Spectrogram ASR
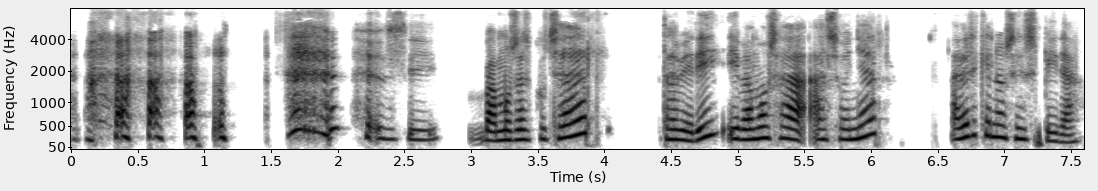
sí. Vamos a escuchar Reverie y vamos a, a soñar a ver qué nos inspira.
